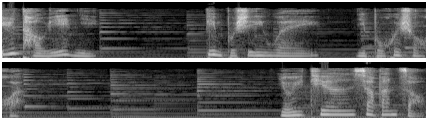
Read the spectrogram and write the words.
人讨厌你，并不是因为你不会说话。有一天下班早，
